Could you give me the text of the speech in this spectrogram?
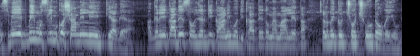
उसमें एक भी मुस्लिम को शामिल नहीं किया गया। अगर एक आधे सोल्जर की कहानी वो दिखाते तो मैं मान लेता, चलो भाई कुछ छूट हो गई होगी।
